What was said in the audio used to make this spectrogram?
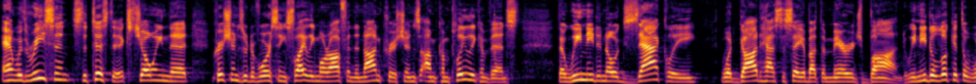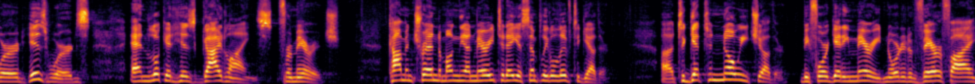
And with recent statistics showing that Christians are divorcing slightly more often than non Christians, I'm completely convinced that we need to know exactly what God has to say about the marriage bond. We need to look at the word, His words, and look at His guidelines for marriage. Common trend among the unmarried today is simply to live together, uh, to get to know each other before getting married in order to verify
